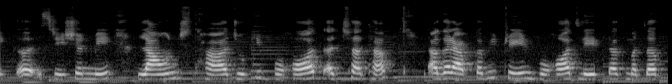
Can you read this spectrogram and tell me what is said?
एक स्टेशन में लाउंज था, जो कि बहुत अच्छा था। अगर आपका भी ट्रेन बहुत लेट तक मतलब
